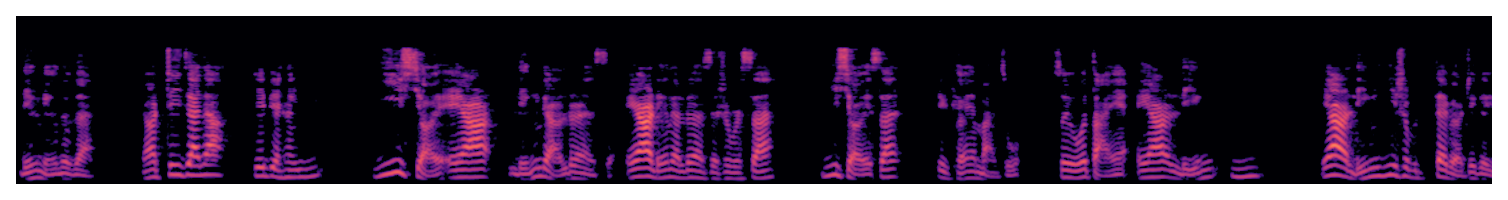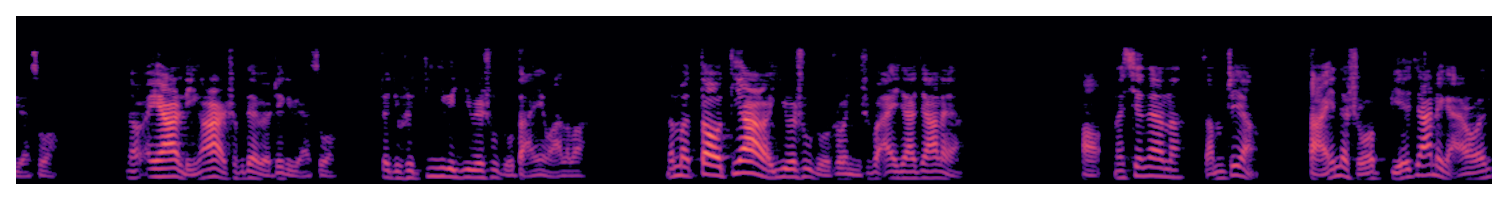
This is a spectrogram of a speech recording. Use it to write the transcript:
零零，对不对？然后 j 加加，j 变成一，一小于 a2 零点 ln4，a2 零点 ln4 是不是三？一小于三，这个条件满足，所以我打印 ar 零一，ar 零一是不是代表这个元素？那么 ar 零二是不是代表这个元素？这就是第一个一维数组打印完了吧？那么到第二个一维数组的时候，你是不是 i 加加了呀？好，那现在呢，咱们这样打印的时候别加这个 ln。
